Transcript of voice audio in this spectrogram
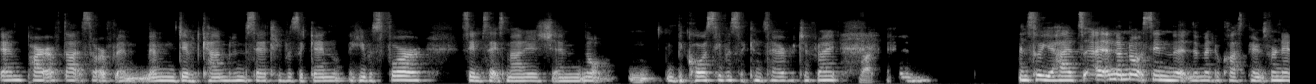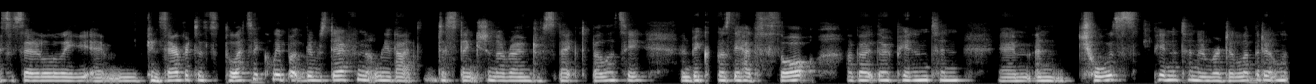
um, part of that sort of. Um, um, David Cameron said he was again he was for same sex marriage, and um, not because he was a conservative, right? Right. And so you had, and I'm not saying that the middle class parents were necessarily um, conservative politically, but there was definitely that distinction around respectability, and because they had thought about their parenting um, and chose parenting and were deliberate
